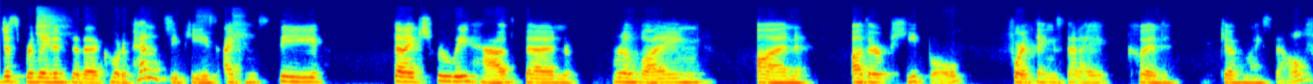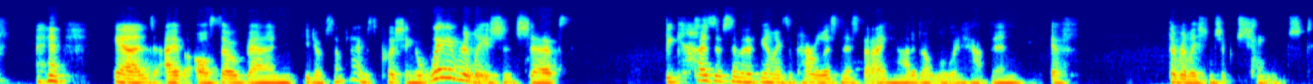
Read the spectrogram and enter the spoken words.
just related to the codependency piece. I can see that I truly have been relying on other people for things that I could give myself. And I've also been, you know, sometimes pushing away relationships because of some of the feelings of powerlessness that I had about what would happen if the relationship changed.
